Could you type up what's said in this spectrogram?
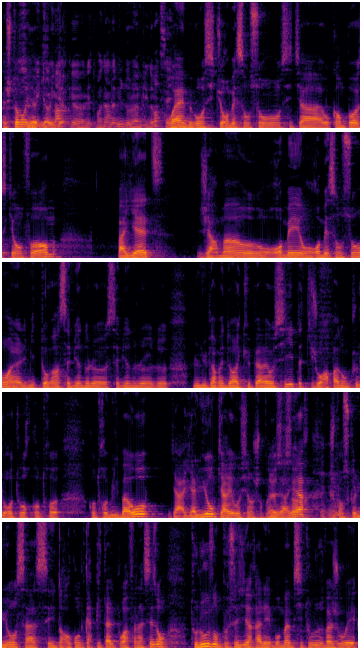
justement, il y a- y qui y a- marque euh, les trois quarts d'abus de l'Olympique de Marseille. Ouais, mais bon, si tu remets Sanson, si tu as Ocampos qui est en forme, Payet, Germain, on remet, on remet Sanson, à la limite Tovin, c'est bien de, le, c'est bien de, le- de- de lui permettre de récupérer aussi. Peut-être qu'il ne jouera pas non plus le retour contre, contre Bilbao. Il y, a, il y a Lyon qui arrive aussi en championnat derrière. ça. Je pense que Lyon, ça, c'est une rencontre capitale pour la fin de la saison. Toulouse, on peut se dire, allez, bon, même si Toulouse va jouer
